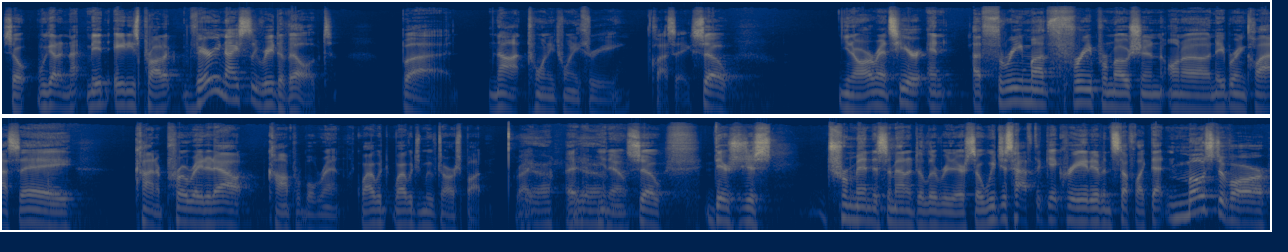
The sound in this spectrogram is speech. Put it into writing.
So we got a mid 80s product, very nicely redeveloped, but not 2023 Class A. So, you know, our rent's here and a three month free promotion on a neighboring Class A kind of prorated out comparable rent. Like why would why would you move to our spot? Right. Yeah, Uh, yeah. You know, so there's just tremendous amount of delivery there. So we just have to get creative and stuff like that. Most of our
